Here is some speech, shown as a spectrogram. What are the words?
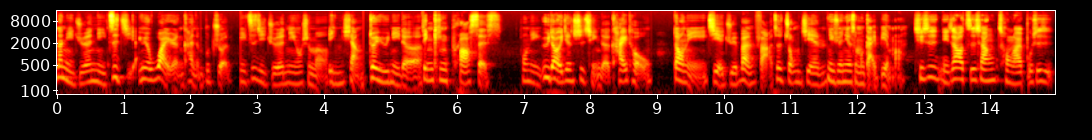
那你觉得你自己，因为外人看的不准，你自己觉得你有什么影响？对于你的 thinking process，从你遇到一件事情的开头到你解决办法，这中间你觉得你有什么改变吗？其实你知道，智商从来不是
